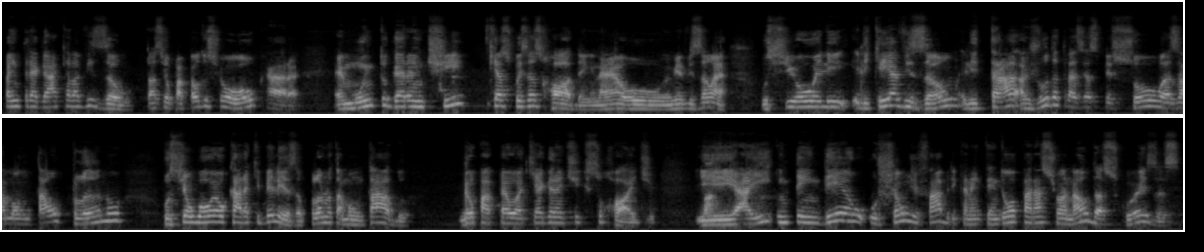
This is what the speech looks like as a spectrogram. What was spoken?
para entregar aquela visão. Então, assim, o papel do CEO, cara, é muito garantir que as coisas rodem, né? O, a minha visão é, o CEO, ele, ele cria a visão, ele ajuda a trazer as pessoas a montar o plano. O CEO é o cara que, beleza, o plano está montado, meu papel aqui é garantir que isso rode. E aí, entender o, o chão de fábrica, né? entender o operacional das coisas,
